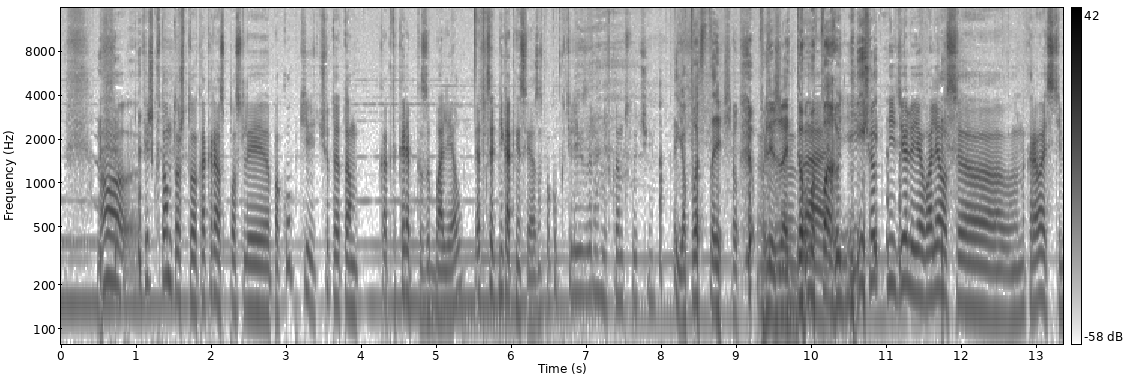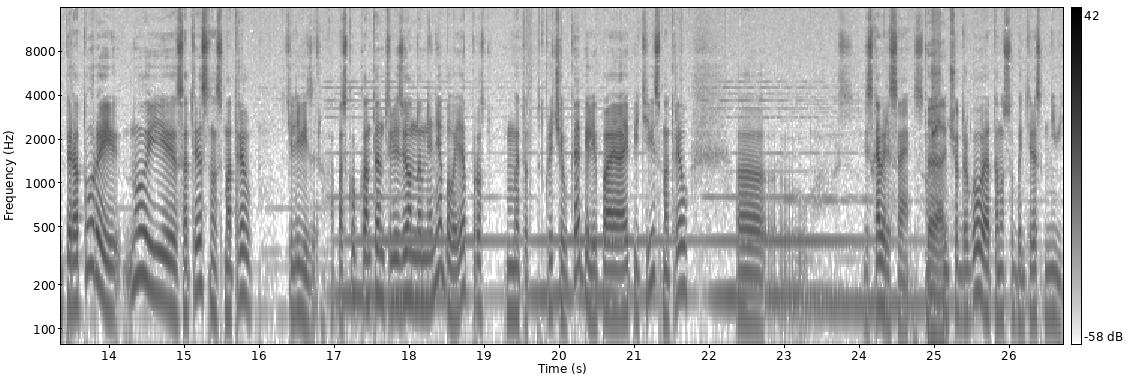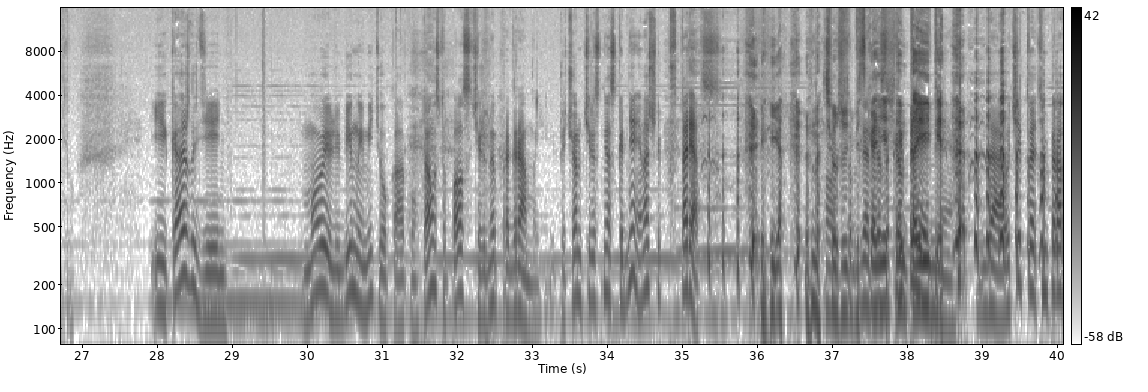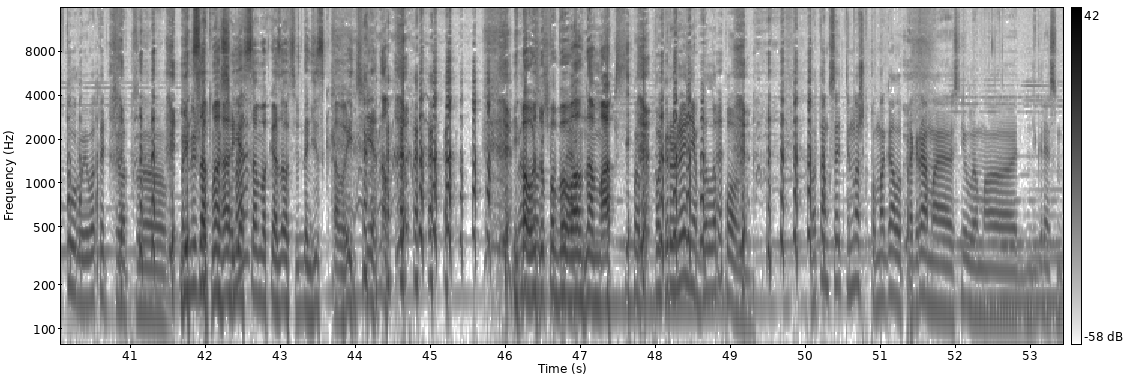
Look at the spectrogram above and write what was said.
Но фишка в том, то, что как раз после покупки что-то я там как-то крепко заболел. Это, кстати, никак не связано с покупкой телевизора, ни в коем случае. Я просто решил полежать дома да, пару И дней. что-то неделю я валялся э, на кровати с температурой, ну и, соответственно, смотрел телевизор. А поскольку антенн телевизионной у меня не было, я просто этот, подключил кабель и по IPTV смотрел э, Discovery Science. Потому что Так. ничего другого я там особо интересно не видел. И каждый день мой любимый Митио Каку там выступал с очередной программой. Причем через несколько дней они начали повторяться. Я начал жить в бесконечном таипе. Да, учитывая температуру и вот эти вот э, Я промежутки сам, сна, я сам оказался на Discovery Channel. Я Ну, уже побывал на Марсе. по- погружение было полным. Вот там, кстати, немножко помогала программа с Нилом э,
